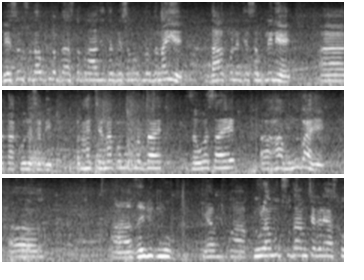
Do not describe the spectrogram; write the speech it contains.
बेसनसुद्धा उपलब्ध असतं पण आज इथं बेसन उपलब्ध नाही आहे डाळ पण इथे संपलेली आहे दाखवण्यासाठी. पण हा चना पण उपलब्ध आहे जवस आहे हा मूग आहे जैविक मूग. या अ, पिवळा मूगसुद्धा आमच्याकडे असतो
